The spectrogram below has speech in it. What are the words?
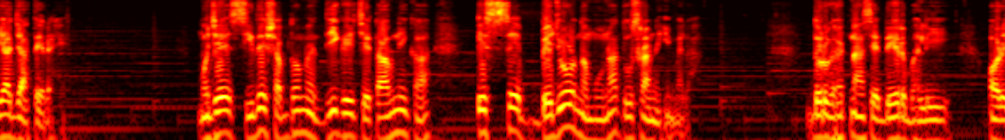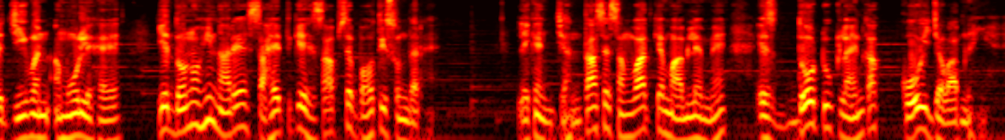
या जाते रहे। मुझे सीधे शब्दों में दी गई चेतावनी का इससे बेजोड़ नमूना दूसरा नहीं मिला। दुर्घटना से देर भली और जीवन अमूल्य है ये दोनों ही नारे साहित्य के हिसाब से बहुत ही सुंदर हैं। लेकिन जनता से संवाद के मामले में इस दो टूक लाइन का कोई जवाब नहीं है।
